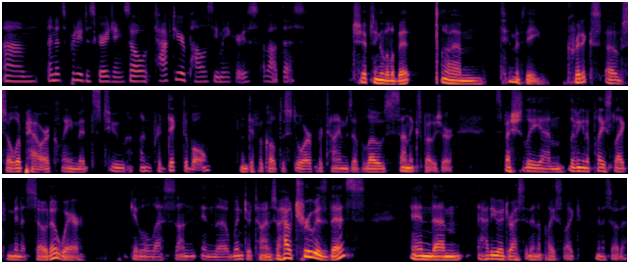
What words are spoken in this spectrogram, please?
um, and it's pretty discouraging so talk to your policymakers about this shifting a little bit um, timothy critics of solar power claim it's too unpredictable and difficult to store for times of low sun exposure especially um, living in a place like minnesota where you get a little less sun in the wintertime so how true is this and um, how do you address it in a place like Minnesota?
